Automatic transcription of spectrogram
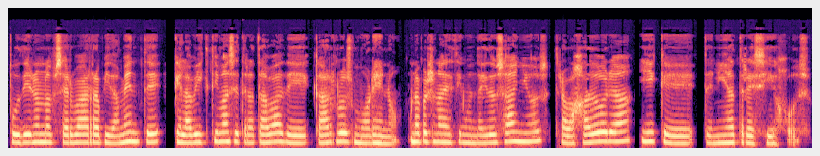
pudieron observar rápidamente que la víctima se trataba de Carlos Moreno, una persona de 52 años, trabajadora y que tenía tres hijos.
